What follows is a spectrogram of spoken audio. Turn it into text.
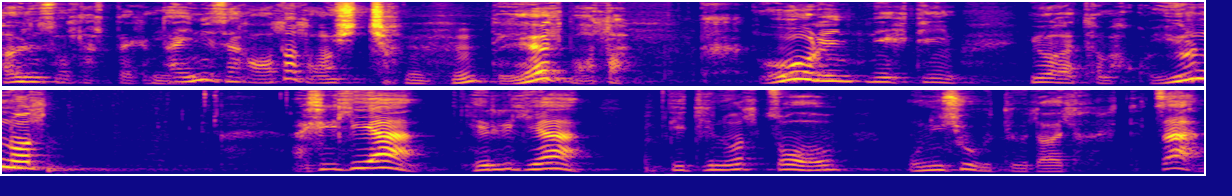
2 сул талтай гэх юм. Та энийг сайхан олоод уншчих. Тэгээл болоо. Өөр энд нэг тийм юу гадах юм байхгүй. Ер нь бол ашиглая, хэрэглэя гэдэг нь бол 100% үнэн шүү гэдгийг ойлгох хэрэгтэй. За,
